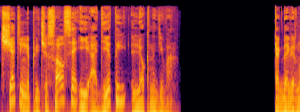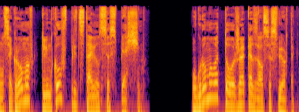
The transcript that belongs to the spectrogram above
тщательно причесался и, одетый, лег на диван. Когда вернулся Громов, Клинков представился спящим. У Громова тоже оказался сверток.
